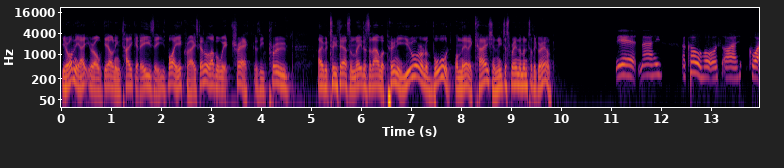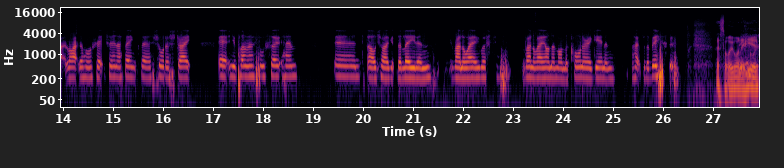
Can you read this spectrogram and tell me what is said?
you're on the eight-year-old gelding. Take it easy. He's by Ekraar. He's going to love a wet track, as he proved over 2,000 metres at Awapuni. You were on a board on that occasion. He just ran them into the ground. Yeah, no, he's a cool horse. I quite like the horse actually, I think the shorter straight at New Plymouth will suit him. And I'll try to get the lead and run away with run away on him on the corner again and hope for the best. That's what we want to hear.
